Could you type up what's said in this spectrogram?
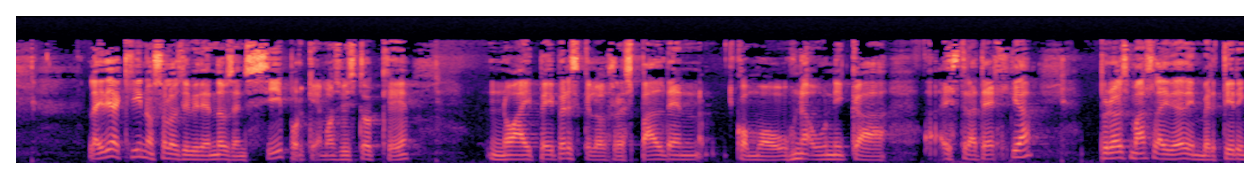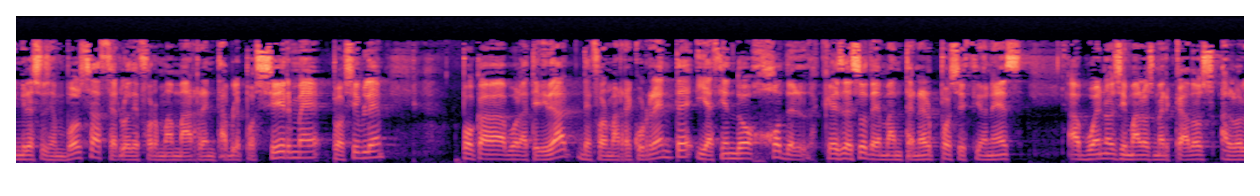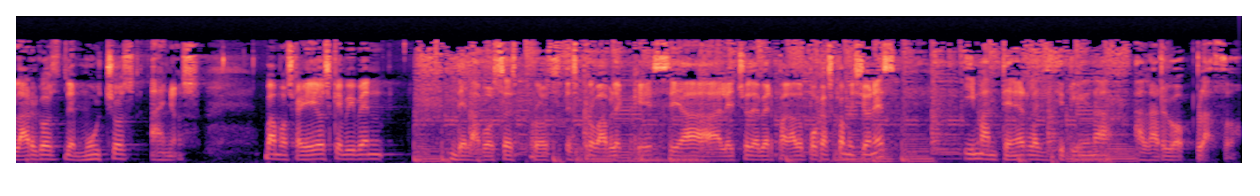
La idea aquí no son los dividendos en sí, porque hemos visto que no hay papers que los respalden como una única estrategia, pero es más la idea de invertir ingresos en bolsa, hacerlo de forma más rentable posible, posible poca volatilidad, de forma recurrente y haciendo hodl, que es eso de mantener posiciones a buenos y malos mercados a lo largo de muchos años. Vamos, que aquellos que viven de la bolsa es, es probable que sea el hecho de haber pagado pocas comisiones y mantener la disciplina a largo plazo.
